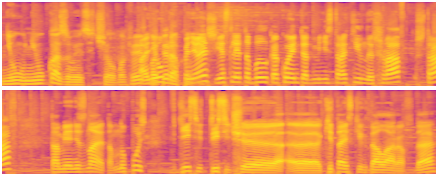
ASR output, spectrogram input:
Не, у- не указывается, чел. Во- Они, Во-первых, ука- понимаешь, если это был какой-нибудь административный штраф, штраф, там, я не знаю, там, ну пусть 10 тысяч э, э, китайских долларов, да?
